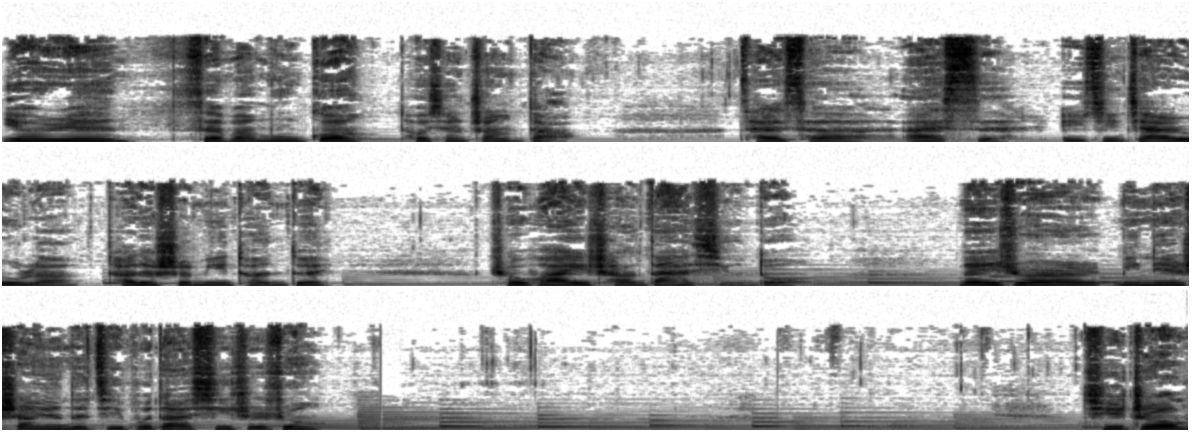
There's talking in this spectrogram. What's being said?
有人则把目光投向张导，猜测 S 已经加入了他的神秘团队，筹划一场大行动。没准儿明年上映的几部大戏之中，其中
